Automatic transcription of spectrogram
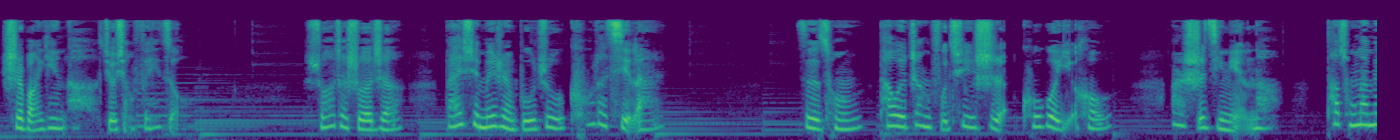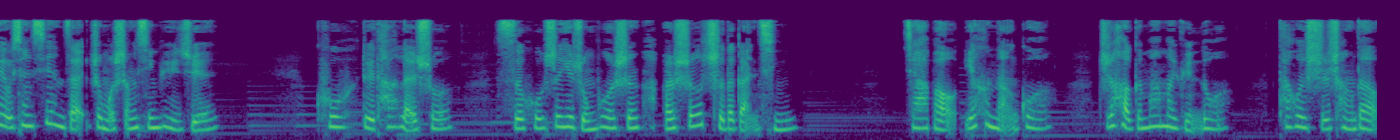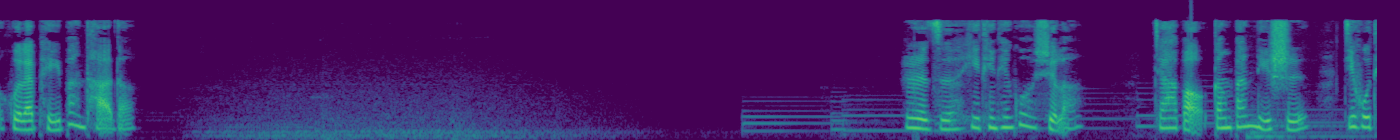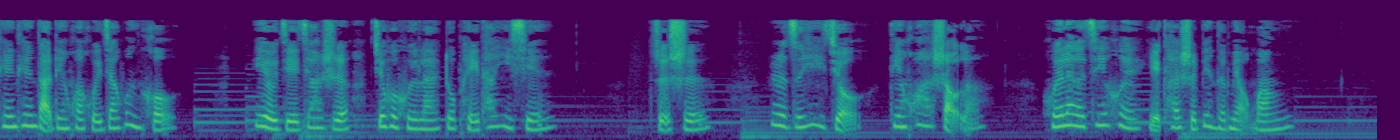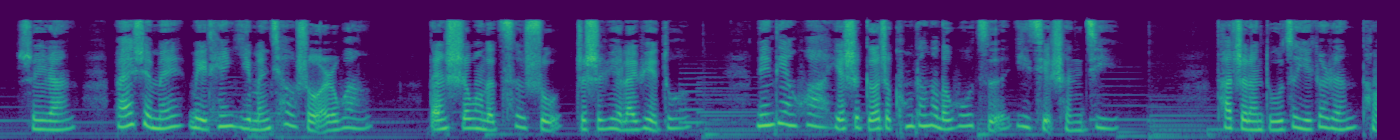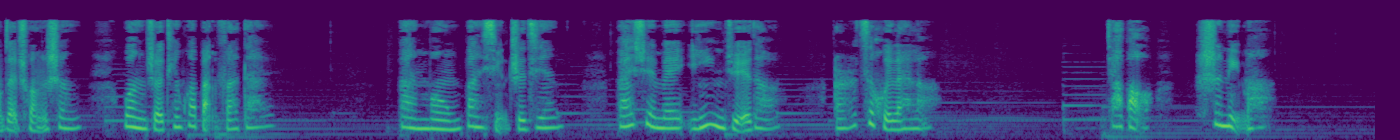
翅膀硬了就想飞走。”说着说着，白雪梅忍不住哭了起来。自从她为丈夫去世哭过以后，二十几年了，她从来没有像现在这么伤心欲绝。哭对她来说，似乎是一种陌生而奢侈的感情。家宝也很难过，只好跟妈妈允诺，他会时常的回来陪伴他的。日子一天天过去了，家宝刚搬离时，几乎天天打电话回家问候，一有节假日就会回来多陪他一些。只是，日子一久，电话少了。回来的机会也开始变得渺茫。虽然白雪梅每天倚门翘首而望，但失望的次数只是越来越多，连电话也是隔着空荡荡的屋子一起沉寂。她只能独自一个人躺在床上，望着天花板发呆。半梦半醒之间，白雪梅隐隐觉得儿子回来了。家宝，是你吗？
